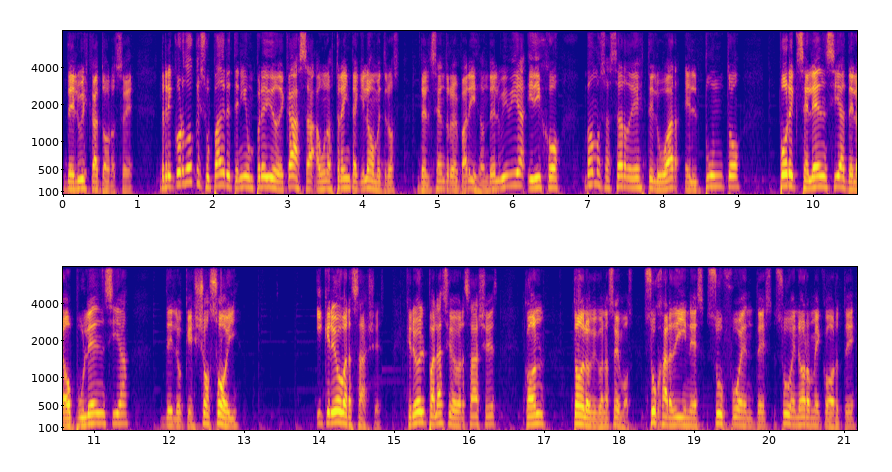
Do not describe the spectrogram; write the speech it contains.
de Luis XIV. Recordó que su padre tenía un predio de casa a unos 30 kilómetros del centro de París donde él vivía y dijo, vamos a hacer de este lugar el punto por excelencia de la opulencia de lo que yo soy. Y creó Versalles. Creó el Palacio de Versalles con todo lo que conocemos. Sus jardines, sus fuentes, su enorme corte.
